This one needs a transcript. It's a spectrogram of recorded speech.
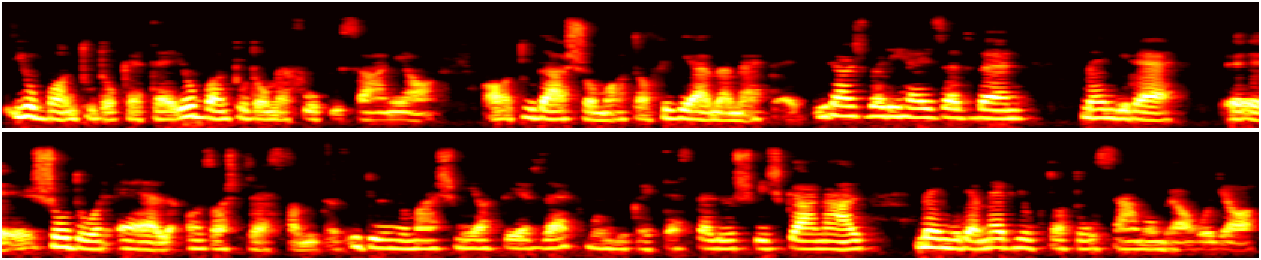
jobban tudok-e te, jobban tudom-e fókuszálni a, a tudásomat, a figyelmemet egy írásbeli helyzetben, mennyire e, sodor el az a stressz, amit az időnyomás miatt érzek, mondjuk egy tesztelős vizsgánál, mennyire megnyugtató számomra, hogy a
